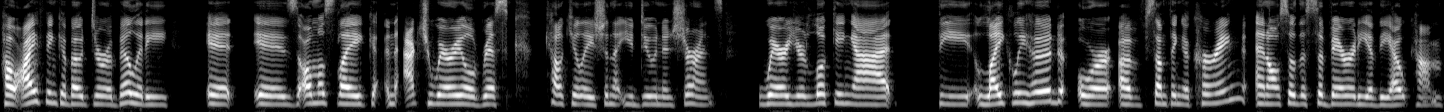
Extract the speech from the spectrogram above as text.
how i think about durability it is almost like an actuarial risk calculation that you do in insurance where you're looking at the likelihood or of something occurring and also the severity of the outcome.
